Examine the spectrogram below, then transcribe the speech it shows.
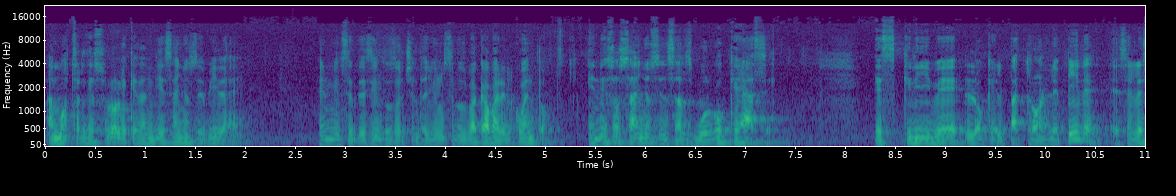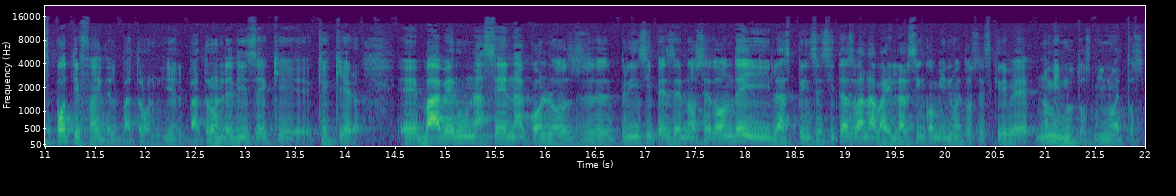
a Mozart ya solo le quedan 10 años de vida. ¿eh? en 1781. Se nos va a acabar el cuento. En esos años en Salzburgo, ¿qué hace? escribe lo que el patrón le pide. Es el Spotify del patrón. Y el patrón le dice, ¿qué, quiero? Eh, va a haber una cena con los eh, príncipes de no sé dónde y las princesitas van a bailar cinco minutos. Escribe, no minutos, minutos.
